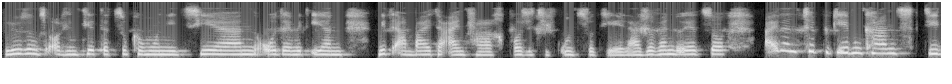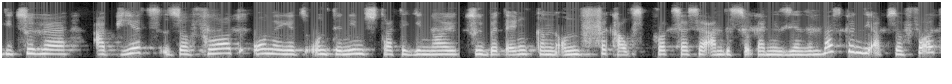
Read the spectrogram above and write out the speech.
lösungsorientierter zu kommunizieren oder mit ihren Mitarbeitern einfach positiv umzugehen. Also wenn du jetzt so einen Tipp geben kannst, die die Zuhörer ab jetzt sofort, ohne jetzt Unternehmensstrategie neu zu überdenken und Verkaufsprozesse anders zu organisieren, was können die ab sofort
